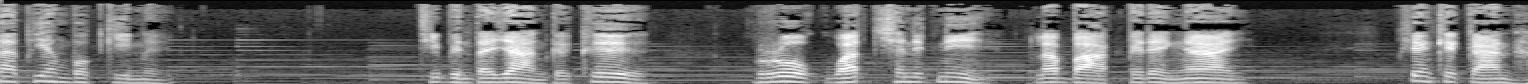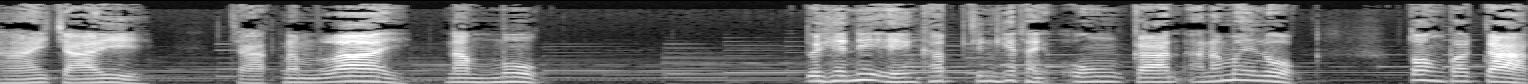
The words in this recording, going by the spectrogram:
ลาเพียงบอกกี่มือ ที่เป็นตายานก็คือ โรควัดชนิดนี้ระบาดไปได้ง่าย เพียงแค่การหายใจ จากน้ำลายน้ำมูก โดยเห็นนี่เองครับจึงเห็นให้องค์การอนามัยโลกต้องประกาศ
